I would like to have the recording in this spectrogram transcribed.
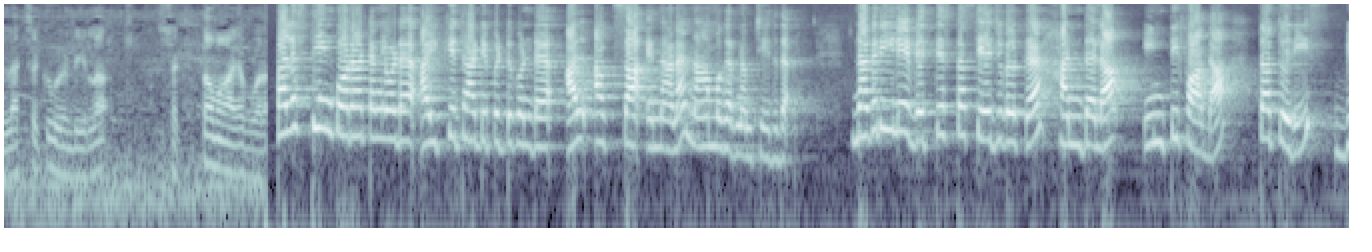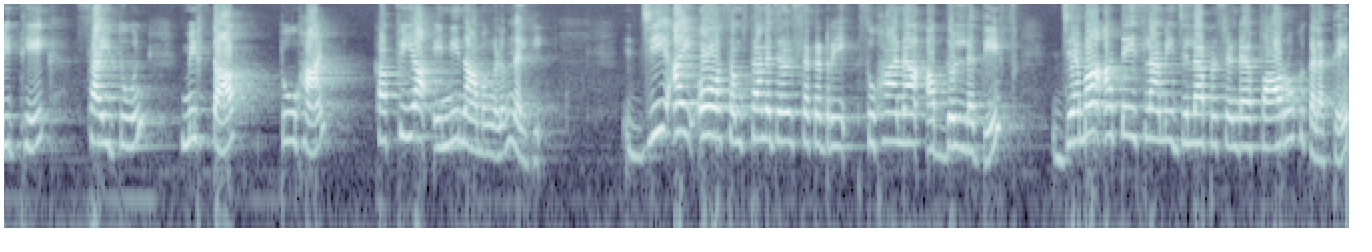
അലക്സയ്ക്ക് വേണ്ടിയുള്ള ശക്തമായ പോരാട്ടം പലസ്തീൻ പോരാട്ടങ്ങളോട് ഐക്യദാർഢ്യപ്പെട്ടുകൊണ്ട് അൽ അക്സ എന്നാണ് നാമകരണം ചെയ്തത്. നഗരിയിലെ വ്യത്യസ്ത സ്റ്റേജുകൾക്ക് ഹന്തല ഇൻതിഫാദ തത്വരീസ് ബിഥീഖ് സൈതൂൻ മിഫ്താഖ് തൂഹാൻ കഫിയ എന്നീ നാമങ്ങളും നൽകി. ജി ഐ ഒ സംസ്ഥാന ജനറൽ സെക്രട്ടറി സുഹാന അബ്ദുൽ ലത്തീഫ് ജമാഅത്തെ ഇസ്ലാമി ജില്ലാ പ്രസിഡന്റ് ഫാറൂഖ് കളത്തിൽ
